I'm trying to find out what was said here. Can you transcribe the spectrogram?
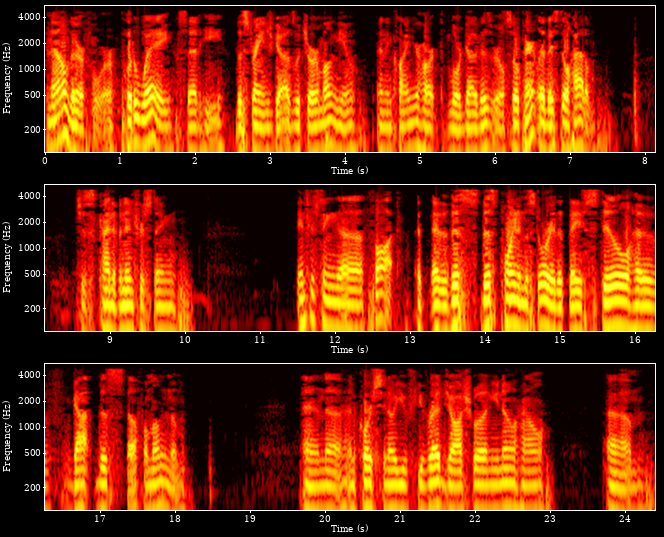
Now, therefore, put away, said he, the strange gods which are among you, and incline your heart to the Lord God of Israel. So apparently, they still had them, which is kind of an interesting, interesting uh, thought at, at this this point in the story that they still have got this stuff among them. And uh, and of course, you know you've you've read Joshua and you know how um,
